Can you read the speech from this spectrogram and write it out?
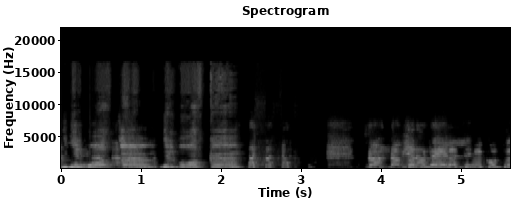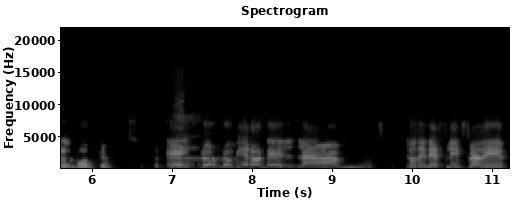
Y del vodka, del vodka. No, no vieron el... la contra el vodka. Ey, no, no vieron el, la, lo de Netflix, la de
